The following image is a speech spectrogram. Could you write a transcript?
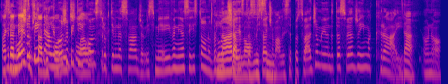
Tak da ne može znam šta biti, bi ali može biti i konstruktivna svađa. Mislim, je, Ivan i ja se isto ono, vrlo Naravno, često se mislim- svađamo, ali se posvađamo i onda ta svađa ima kraj. Da, Ono,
